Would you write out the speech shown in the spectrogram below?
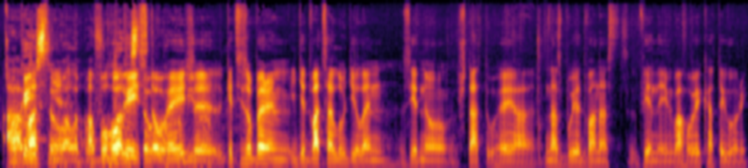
A hokejistov vlastne, alebo, alebo hokejistov, hej, že keď si zoberiem, ide 20 ľudí len z jedného štátu, hej, a nás bude 12 v jednej váhovej kategórii.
